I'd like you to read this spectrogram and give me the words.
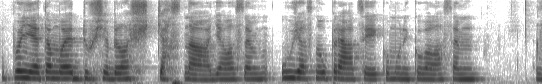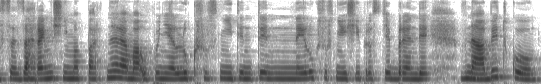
Úplně ta moje duše byla šťastná, dělala jsem úžasnou práci, komunikovala jsem zase zahraničníma partnerama, úplně luxusní, ty, ty nejluxusnější prostě brandy v nábytku.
